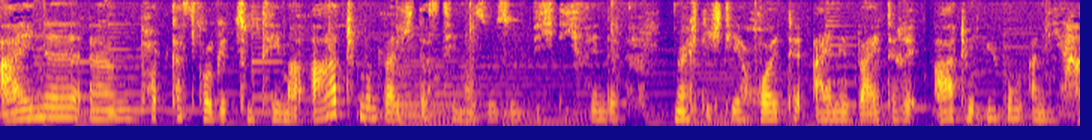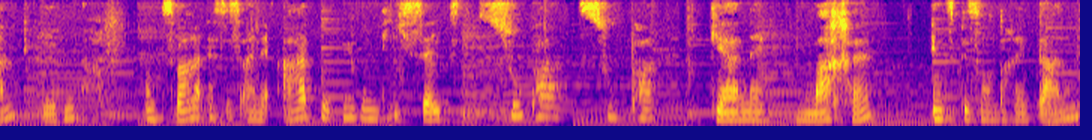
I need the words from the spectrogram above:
eine ähm, Podcast-Folge zum Thema Atem und weil ich das Thema so, so wichtig finde, möchte ich dir heute eine weitere Atemübung an die Hand geben. Und zwar ist es eine Atemübung, die ich selbst super, super gerne mache. Insbesondere dann,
